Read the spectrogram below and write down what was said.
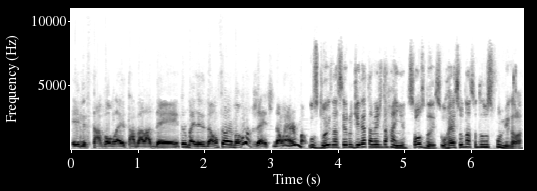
Eles estavam lá, ele tava lá dentro, mas eles não são irmãos, não, gente. Não é irmão. Os dois nasceram diretamente da rainha. Só os dois. O resto nasceu das formigas lá.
